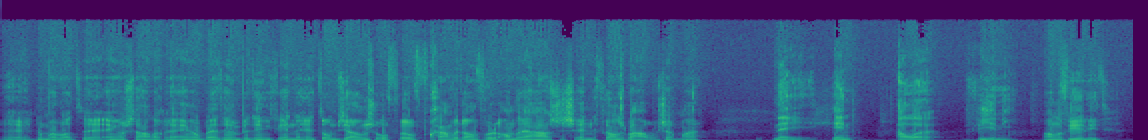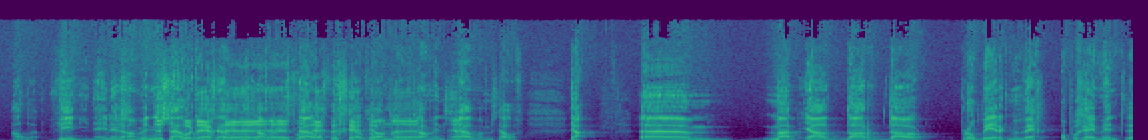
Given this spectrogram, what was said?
eh, ik noem maar wat, eh, Engelstalige Engelbert Humperdinck en eh, Tom Jones? Of, of gaan we dan voor André Hazes en Frans Bauer, zeg maar? Nee, geen alle vier niet. Alle vier niet. Alle vier niet. Nee, dan gaan we in de Dus het stijl wordt van echt, mezelf. Dan eh, gaan we in de het wordt stijl- echt een de stijl van- Gert-Jan, Dan eh, gaan we in de ja. stijl van mezelf. Ja. Maar ja, daar, daar probeer ik mijn weg op een gegeven moment eh,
